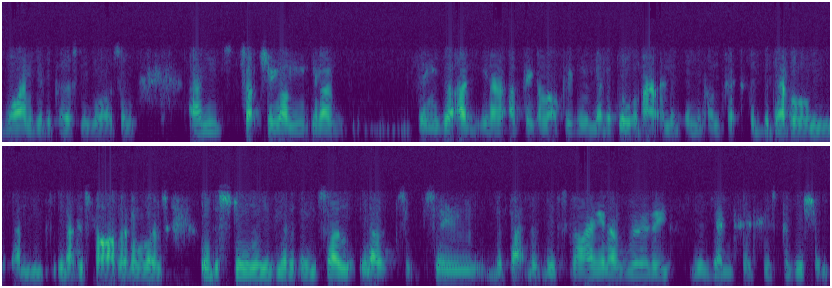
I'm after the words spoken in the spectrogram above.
why was he the person he was, and and touching on, you know, things that I, you know, I think a lot of people have never thought about in the, in the context of the devil and, and you know his father and all those all the stories and everything. So you know, to, to the fact that this guy, you know, really resented his position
